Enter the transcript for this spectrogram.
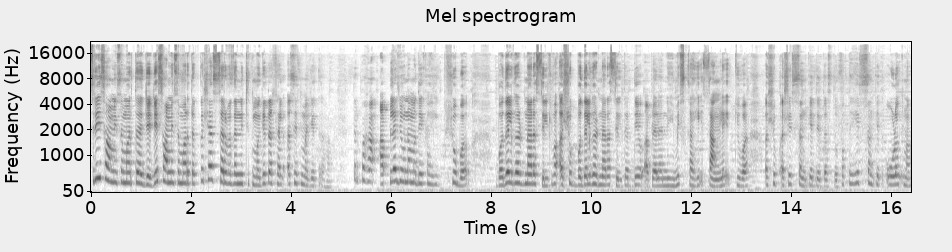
श्री स्वामी समर्थ जे जे स्वामी समर्थ कशाच सर्वजण निश्चित मजेत असाल असेच मजेत राहा. तर पहा आपल्या जीवनामध्ये काही शुभ बदल घडणार असतील किंवा अशुभ बदल घडणार असतील तर देव आपल्याला नेहमीच काही चांगले किंवा अशुभ असे संकेत देत असतो. फक्त हेच संकेत ओळखणं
